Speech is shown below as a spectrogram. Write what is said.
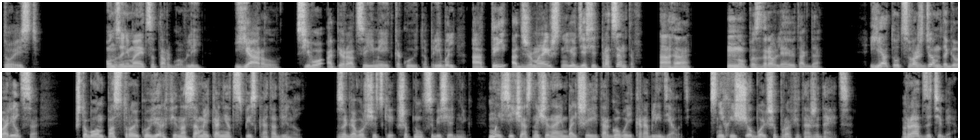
То есть он занимается торговлей, Ярл с его операцией имеет какую-то прибыль, а ты отжимаешь с нее 10%. Ага. Ну, поздравляю тогда. Я тут с вождем договорился, чтобы он постройку верфи на самый конец списка отодвинул. Заговорщицки шепнул собеседник. Мы сейчас начинаем большие торговые корабли делать. С них еще больше профита ожидается. Рад за тебя.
